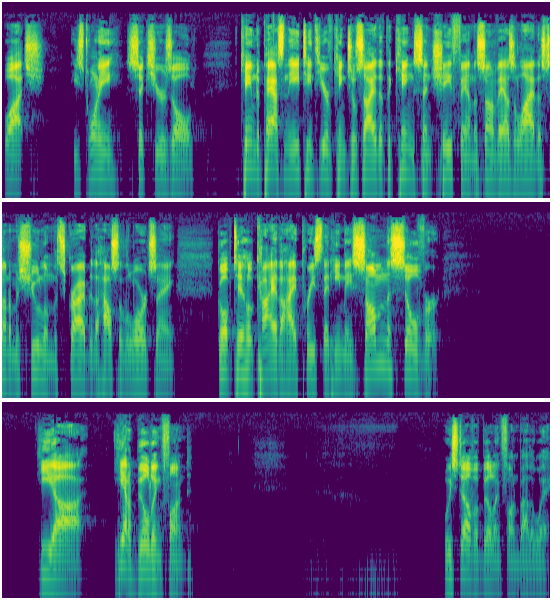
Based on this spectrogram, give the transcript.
Watch. He's 26 years old. It came to pass in the 18th year of King Josiah that the king sent Shaphan, the son of Azaliah, the son of Meshullam, the scribe, to the house of the Lord, saying, Go up to Hilkiah the high priest, that he may sum the silver. He, uh, he had a building fund. We still have a building fund, by the way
